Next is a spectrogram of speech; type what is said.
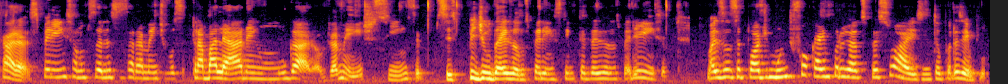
Cara, experiência não precisa necessariamente você trabalhar em um lugar, obviamente, sim. Você, você pediu 10 anos de experiência, tem que ter 10 anos de experiência. Mas você pode muito focar em projetos pessoais. Então, por exemplo,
